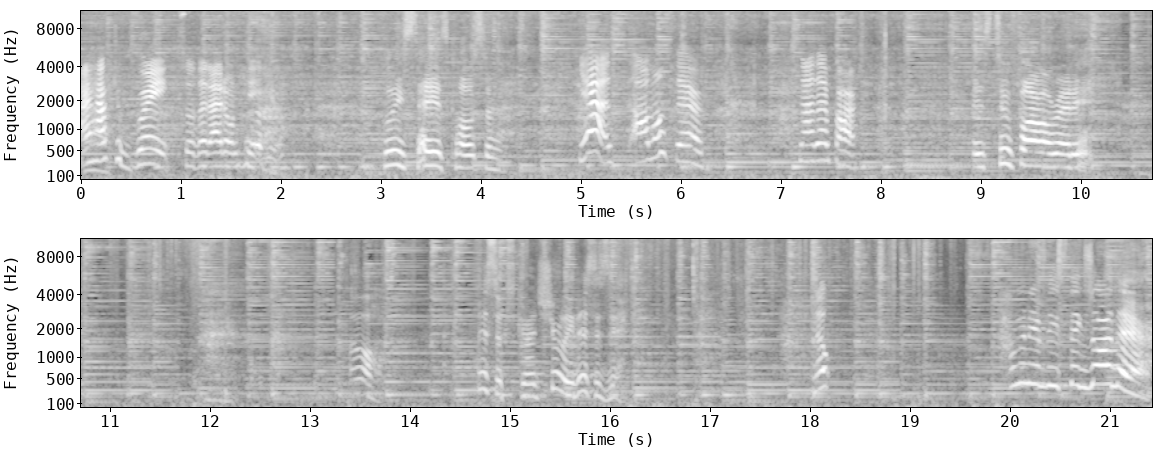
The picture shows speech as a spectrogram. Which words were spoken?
I have to brake so that I don't hit you. Please say it's closer. Yes, almost there. Not that far. It's too far already. Oh, this looks good. Surely this is it. Nope. How many of these things are there?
